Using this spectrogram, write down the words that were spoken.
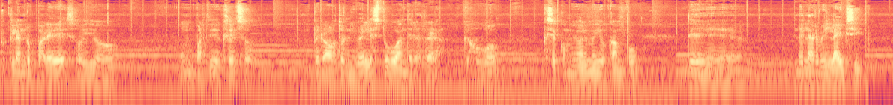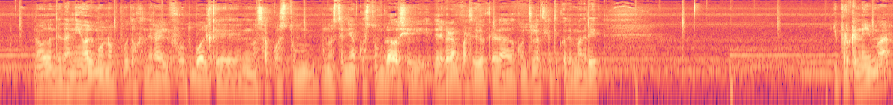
Porque Leandro Paredes hoy dio un partido excelso, pero a otro nivel estuvo Ander Herrera, que jugó, que se comió al medio campo de, del RB Leipzig donde Dani Olmo no pudo generar el fútbol que nos, nos tenía acostumbrados y del gran partido que ha dado contra el Atlético de Madrid. Y porque Neymar,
